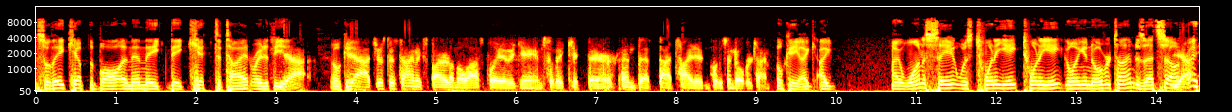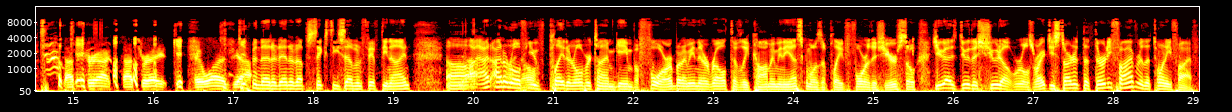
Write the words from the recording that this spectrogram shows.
So they kept the ball, and then they they kicked to tie it right at the end. yeah. end. Okay. Yeah, just as time expired on the last play of the game, so they kicked there, and that that tied it and put us into overtime. Okay, I, I I want to say it was 28-28 going into overtime. Does that sound yeah, right? okay. That's correct. That's right. It was, yeah. Given that it ended up 67-59. Uh, yeah, I, I, don't know, know if you've played an overtime game before, but I mean, they're relatively common. I mean, the Eskimos have played four this year. So do you guys do the shootout rules, right? Do you start at the 35 or the 25?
